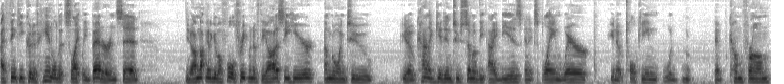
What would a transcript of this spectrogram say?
I think he could have handled it slightly better and said you know, I'm not going to give a full treatment of theodicy here. I'm going to, you know, kind of get into some of the ideas and explain where, you know, Tolkien would have come from.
